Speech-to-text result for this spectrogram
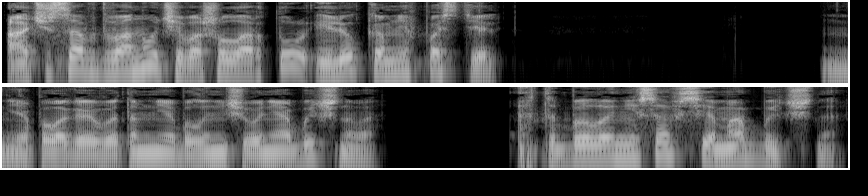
А часа в два ночи вошел Артур и лег ко мне в постель. Я полагаю, в этом не было ничего необычного? Это было не совсем обычно.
